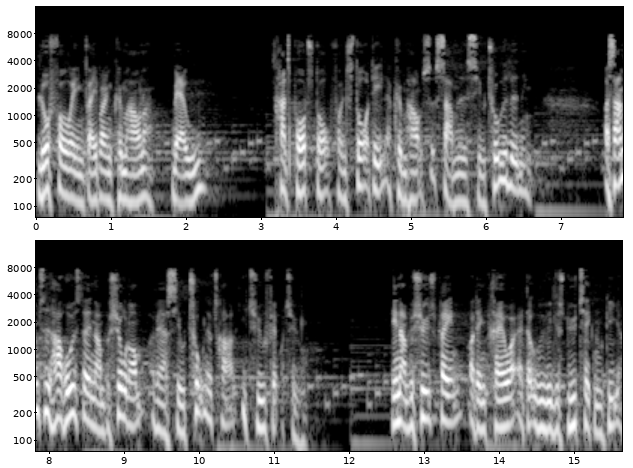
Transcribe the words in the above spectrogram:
Luftforurening dræber en københavner hver uge. Transport står for en stor del af Københavns samlede CO2-udledning. Og samtidig har hovedstaden en ambition om at være CO2-neutral i 2025. Det er en ambitiøs plan, og den kræver, at der udvikles nye teknologier.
